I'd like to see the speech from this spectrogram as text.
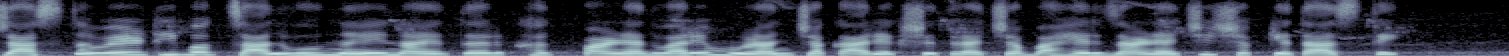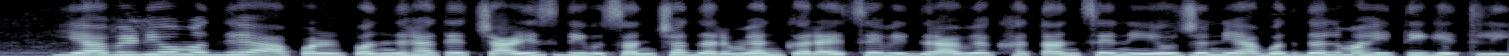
जास्त वेळ ठिबक चालवू नये नाहीतर खत पाण्याद्वारे मुळांच्या कार्यक्षेत्राच्या बाहेर जाण्याची शक्यता असते. या व्हिडिओमध्ये आपण पंधरा ते चाळीस दिवसांच्या दरम्यान करायचे विद्राव्य खतांचे नियोजन याबद्दल माहिती घेतली.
